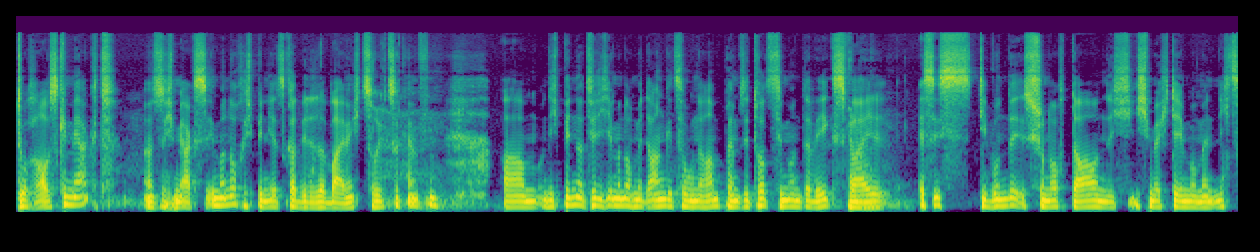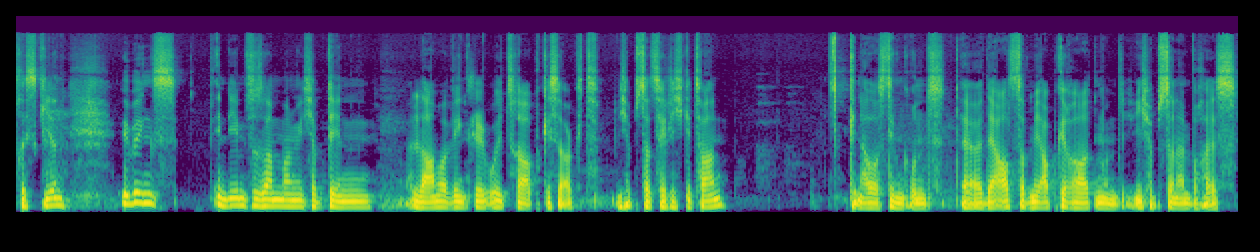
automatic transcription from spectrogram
durchaus gemerkt. Also ich merke es immer noch. Ich bin jetzt gerade wieder dabei, mich zurückzukämpfen. Ähm, und ich bin natürlich immer noch mit angezogener Handbremse trotzdem unterwegs, genau. weil es ist, die Wunde ist schon noch da und ich, ich möchte im Moment nichts riskieren. Übrigens, in dem Zusammenhang, ich habe den Lama-Winkel Ultra abgesagt. Ich habe es tatsächlich getan. Genau aus dem Grund. Äh, der Arzt hat mir abgeraten und ich habe es dann einfach als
